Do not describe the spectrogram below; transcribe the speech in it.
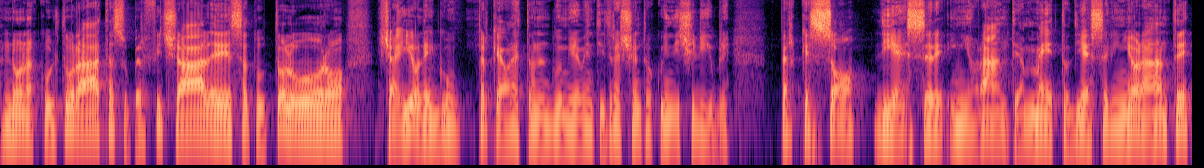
non acculturata, superficiale, sa tutto loro. Cioè, io leggo, perché ho letto nel 2023 115 libri? perché so di essere ignorante, ammetto di essere ignorante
